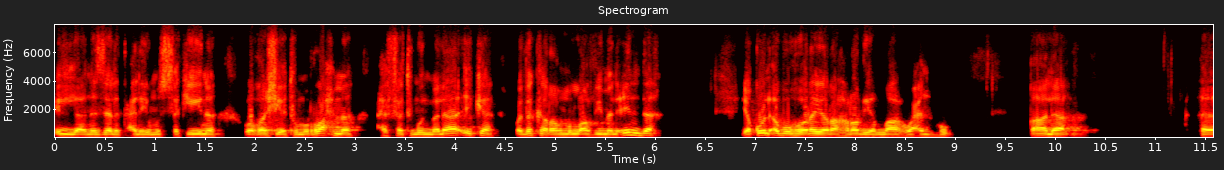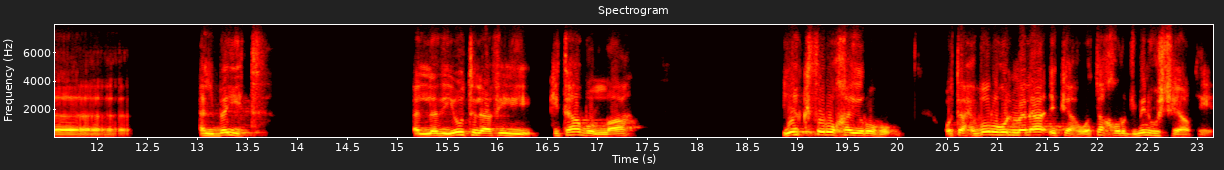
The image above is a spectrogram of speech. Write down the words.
إلا نزلت عليهم السكينة وغشيتهم الرحمة حفتهم الملائكة وذكرهم الله في من عنده. يقول أبو هريرة رضي الله عنه قال آه البيت الذي يتلى فيه كتاب الله يكثر خيره وتحضره الملائكة وتخرج منه الشياطين.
